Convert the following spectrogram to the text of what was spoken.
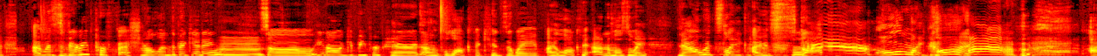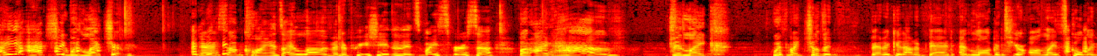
I was very professional in the beginning. Mm. So, you know, I could be prepared. I would lock the kids away. I lock the animals away. Now it's like I would stop. oh my God. I actually would lecture. There are some clients I love and appreciate, and it's vice versa. But I have been like, with my children, better get out of bed and log into your online schooling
